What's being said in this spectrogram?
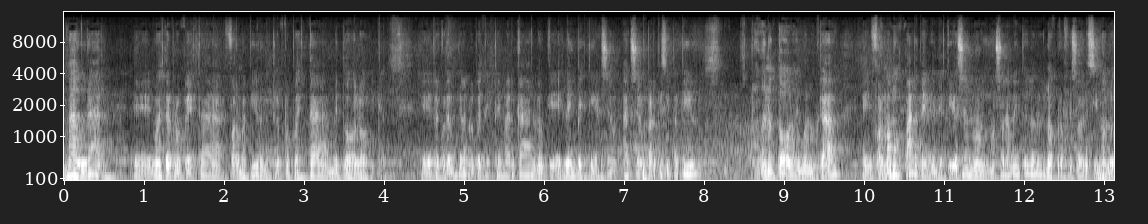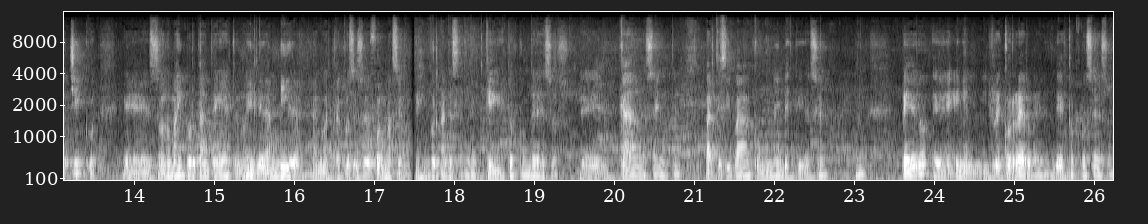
madurar nuestra propuesta formativa, nuestra propuesta metodológica. recordemos que la propuesta está enmarcada en lo que es la investigación, acción participativa bueno, todos los involucrados eh, formamos parte de la investigación, no, no solamente los, profesores, sino los chicos, eh, son los más importantes en esto ¿no? y le dan vida a nuestro proceso de formación. Es importante saber que en estos congresos eh, cada docente participaba con una investigación, pero en el recorrer de estos procesos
